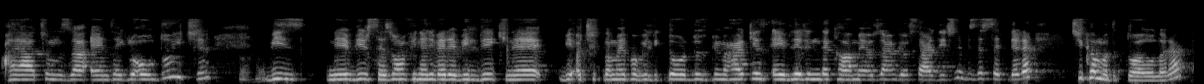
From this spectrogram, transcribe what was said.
hayatımıza entegre olduğu için hı. biz ne bir sezon finali verebildik ne bir açıklama yapabildik doğru düzgün. Herkes evlerinde kalmaya özen gösterdiği için biz de setlere çıkamadık doğal olarak.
